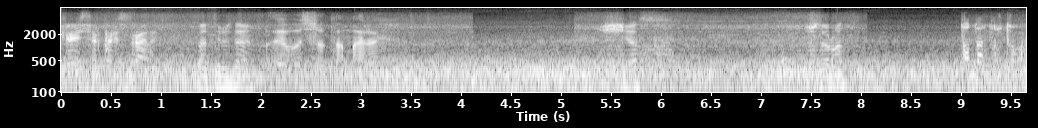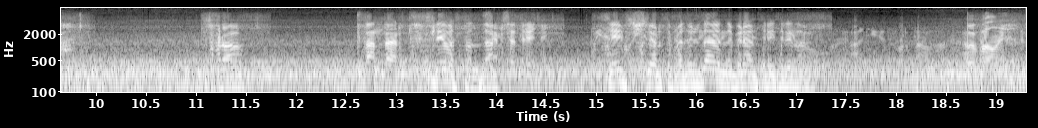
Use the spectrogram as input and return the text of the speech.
Крейсер перестроенный. Подтверждаю. Высота мэра. Сейчас. Штурман. Стандарт штурма. Справа. Стандарт. Слева стандарт. 73. 74 подтверждаю, набираем 330. Выполнен.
